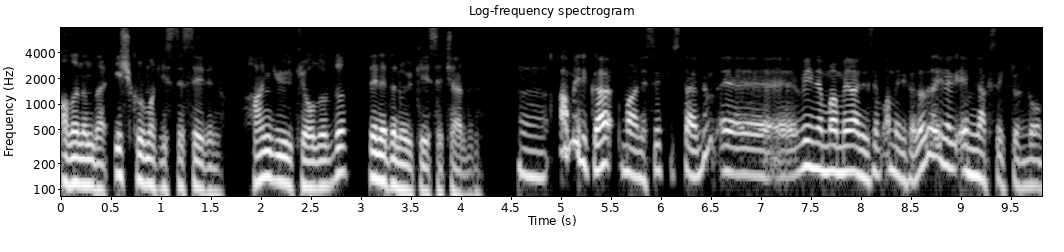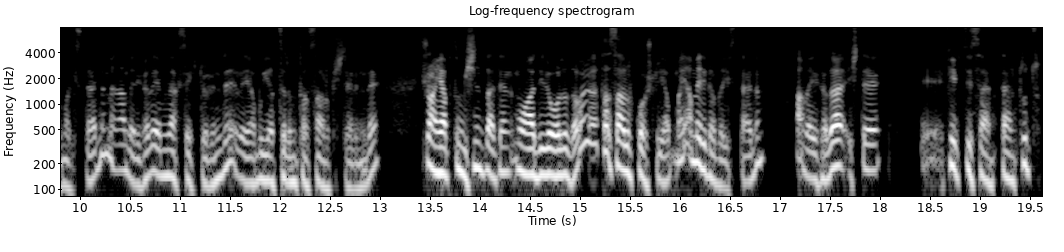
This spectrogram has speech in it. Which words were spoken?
alanında iş kurmak isteseydin hangi ülke olurdu ve neden o ülkeyi seçerdin? Hmm, Amerika maalesef isterdim. Ee, yine maalesef Amerika'da da emlak sektöründe olmak isterdim. Ben Amerika'da emlak sektöründe veya bu yatırım tasarruf işlerinde. Şu an yaptığım işin zaten muadili orada da var. Tasarruf koçluğu yapmayı Amerika'da isterdim. Amerika'da işte e, 50 Cent'ten tut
